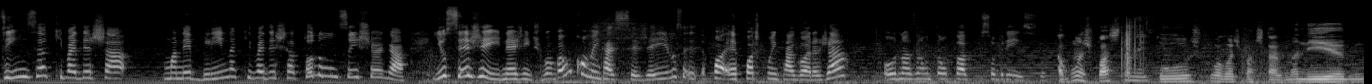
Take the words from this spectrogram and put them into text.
cinza que vai deixar uma neblina que vai deixar todo mundo sem enxergar. E o CGI, né, gente? V- Vamos comentar esse CGI? Não sei, é, pode comentar agora já? Ou nós vamos ter um tópico sobre isso? Algumas partes tá meio tosco, algumas partes tá maneiro.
